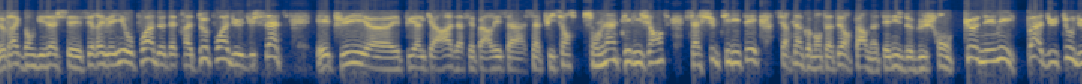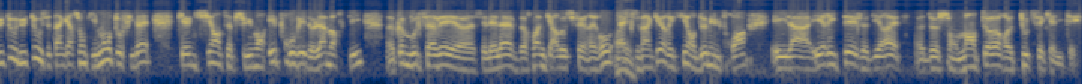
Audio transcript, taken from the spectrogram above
Le grec, donc, disais-je, s'est réveillé au point d'être à deux points du, du 7. Et puis, euh, et puis Alcaraz a fait parler sa puissance, son intelligence, sa subtilité. Certains commentateurs parlent d'un tennis de bûcheron. Que nenni Pas du tout, du tout, du tout. C'est un garçon qui monte au filet, qui a une science absolument éprouvée de l'amorti. Euh, comme vous le savez, euh, c'est l'élève de Juan Carlos Ferrero, Oui. ex-vainqueur ici en 2003. Et il a hérité, je dirais, euh, de son mentor euh, toutes ses qualités.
